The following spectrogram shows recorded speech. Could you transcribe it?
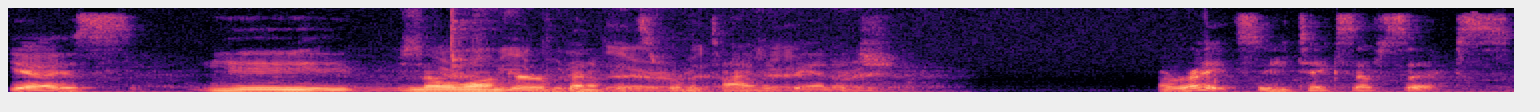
Yeah, his he was no longer me to put it benefits there, from a time okay, advantage. All right, so he takes f6.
